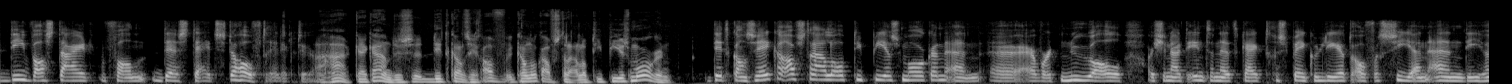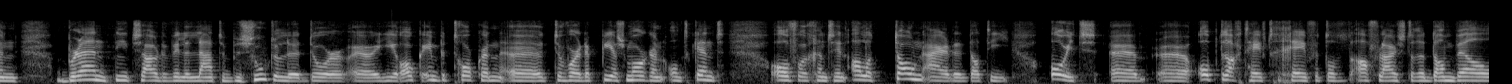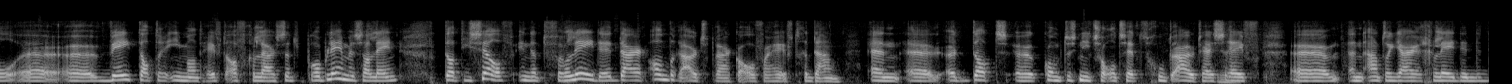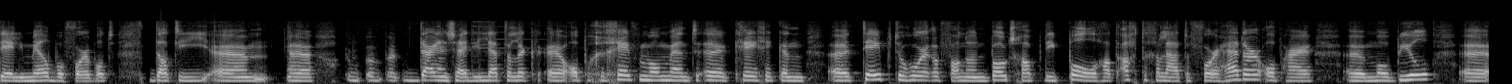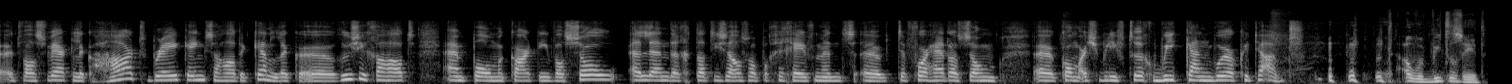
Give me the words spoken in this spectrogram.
die was daarvan destijds de hoofdredacteur. Aha, kijk aan. Dus dit kan, zich af, kan ook afstralen op die Piers Morgan dit kan zeker afstralen op die Piers Morgan. En uh, er wordt nu al, als je naar het internet kijkt, gespeculeerd over CNN... die hun brand niet zouden willen laten bezoedelen... door uh, hier ook in betrokken uh, te worden. Piers Morgan ontkent overigens in alle toonaarden dat hij ooit uh, uh, opdracht heeft gegeven tot het afluisteren... dan wel uh, weet dat er iemand heeft afgeluisterd. Het probleem is alleen dat hij zelf in het verleden... daar andere uitspraken over heeft gedaan. En uh, dat uh, komt dus niet zo ontzettend goed uit. Hij schreef uh, een aantal jaren geleden in de Daily Mail bijvoorbeeld... dat hij, daarin zei hij letterlijk... op een gegeven moment kreeg ik een tape te horen van een boodschap... die Paul had achtergelaten voor Heather op haar mobiel. het was werkelijk heartbreaking. Ze hadden kennelijk ruzie gehad. En Paul McCartney was zo ellendig dat hij zelfs op een gegeven moment voor Heather zong... Uh, kom alsjeblieft terug, we can work it out. het oude Beatles hit.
